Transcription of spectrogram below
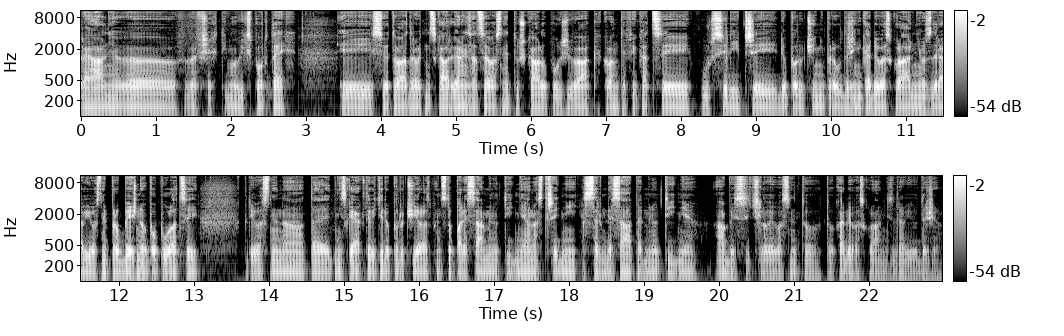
reálně ve všech týmových sportech i Světová zdravotnická organizace vlastně tu škálu používá k kvantifikaci úsilí při doporučení pro udržení kardiovaskulárního zdraví vlastně pro běžnou populaci, kdy vlastně na té nízké aktivitě doporučují alespoň 150 minut týdně a na střední 75 minut týdně, aby si člověk vlastně to, to kardiovaskulární zdraví udržel.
